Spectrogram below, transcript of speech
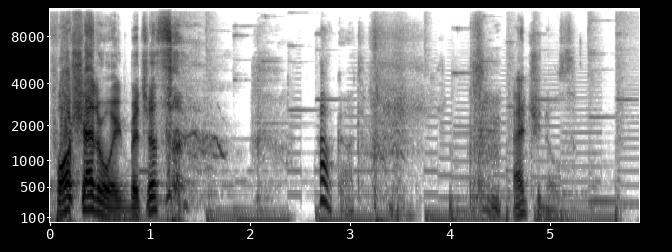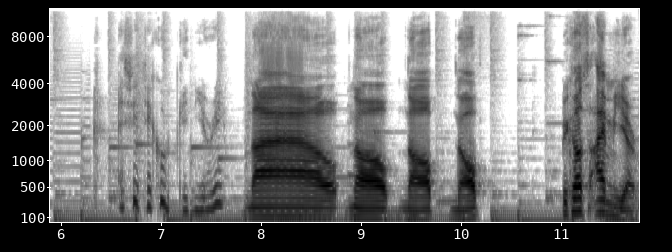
Foreshadowing, bitches. Oh Gott. and she knows. Es wird dir gut gehen, Yuri. No, no, no, no. Because I'm here.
